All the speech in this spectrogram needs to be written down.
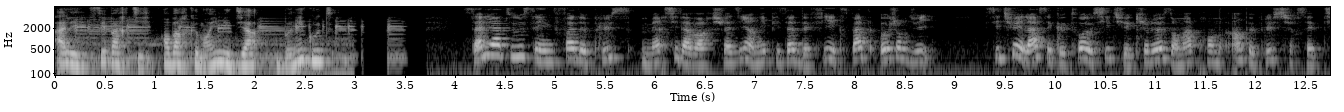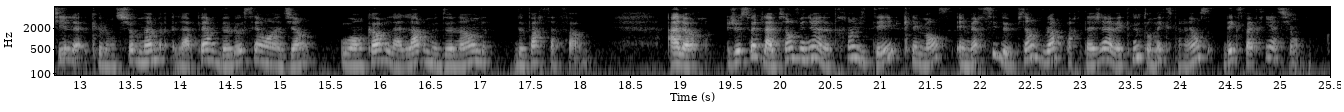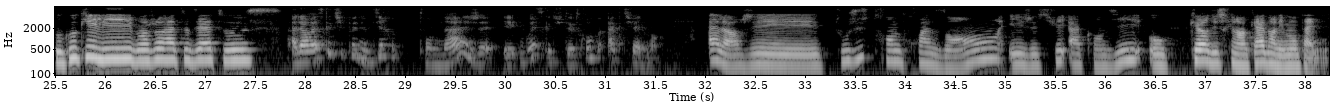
Allez, c'est parti, embarquement immédiat, bonne écoute Salut à tous et une fois de plus, merci d'avoir choisi un épisode de Fille Expat aujourd'hui. Si tu es là, c'est que toi aussi tu es curieuse d'en apprendre un peu plus sur cette île que l'on surnomme la perle de l'océan Indien ou encore la larme de l'Inde de par sa forme. Alors, je souhaite la bienvenue à notre invitée, Clémence, et merci de bien vouloir partager avec nous ton expérience d'expatriation. Coucou Kelly, bonjour à toutes et à tous. Alors, est-ce que tu peux nous dire ton âge et où est-ce que tu te trouves actuellement Alors, j'ai tout juste 33 ans et je suis à Kandy, au cœur du Sri Lanka, dans les montagnes.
